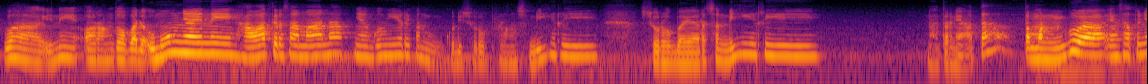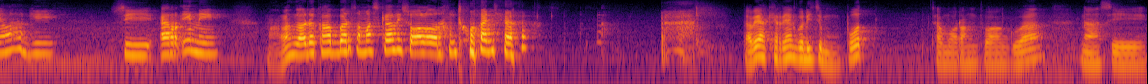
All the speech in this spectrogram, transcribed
wah ini orang tua pada umumnya ini khawatir sama anaknya. Gue ngiri kan gue disuruh pulang sendiri suruh bayar sendiri nah ternyata temen gue yang satunya lagi si R ini malah nggak ada kabar sama sekali soal orang tuanya. Tapi akhirnya gue dijemput sama orang tua gue nah si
